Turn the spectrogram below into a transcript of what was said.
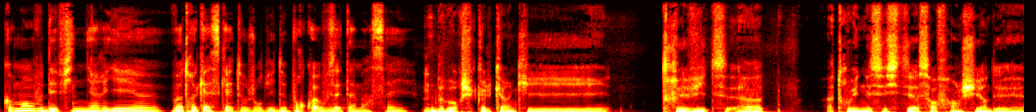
comment vous définiriez euh, votre casquette aujourd'hui de pourquoi vous êtes à Marseille? D'abord, je suis quelqu'un qui très vite a, a trouvé une nécessité à s'affranchir des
